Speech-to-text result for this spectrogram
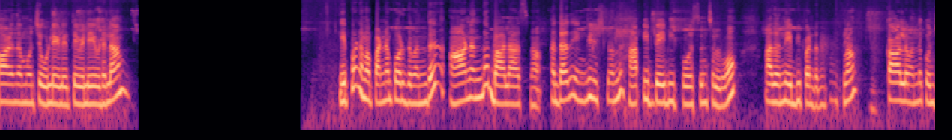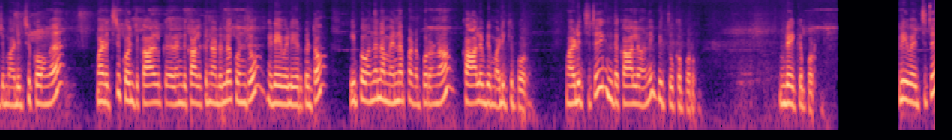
ஆழ்ந்த மூச்சை உள்ளே இழுத்து வெளியே விடலாம். இப்போ நம்ம பண்ண போகிறது வந்து ஆனந்த பாலாசனா. அதாவது இங்கிலீஷில் வந்து ஹாப்பி பேபி போஸ்ன்னு சொல்லுவோம். அது வந்து எப்படி பண்ணுறதுன்னு பார்க்கலாம். காலை வந்து கொஞ்சம் மடிச்சுக்கோங்க. மடித்து கொஞ்சம் காலுக்கு ரெண்டு காலுக்கு நடுவில் கொஞ்சம் இடைவெளி இருக்கட்டும். இப்போ வந்து நம்ம என்ன பண்ண போகிறோம்னா காலை இப்படி மடிக்க போகிறோம் மடிச்சுட்டு இந்த காலை வந்து இப்படி தூக்க போகிறோம் இப்படி வைக்க போகிறோம் இப்படி வச்சுட்டு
